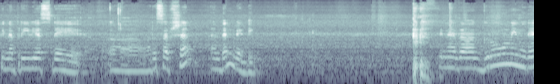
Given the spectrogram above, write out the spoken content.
പിന്നെ previous day reception and then wedding പിന്നെ ഇതാ ഗ്രൂമിന്റെ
